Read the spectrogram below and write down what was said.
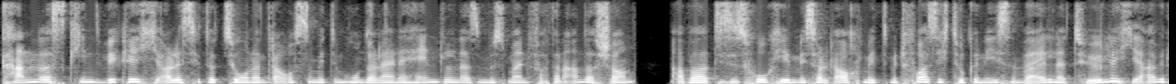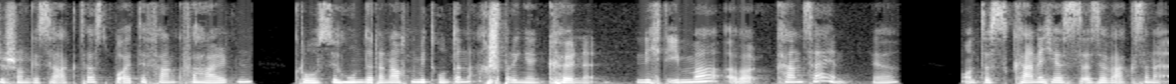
kann das Kind wirklich alle Situationen draußen mit dem Hund alleine handeln? Also müssen wir einfach dann anders schauen. Aber dieses Hochheben ist halt auch mit, mit Vorsicht zu genießen, weil natürlich, ja, wie du schon gesagt hast, Beutefangverhalten, große Hunde dann auch mitunter nachspringen können. Nicht immer, aber kann sein, ja. Und das kann ich als, als Erwachsener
